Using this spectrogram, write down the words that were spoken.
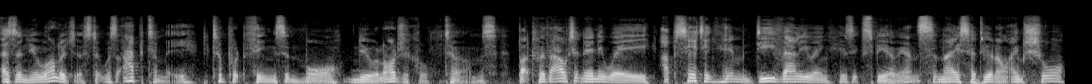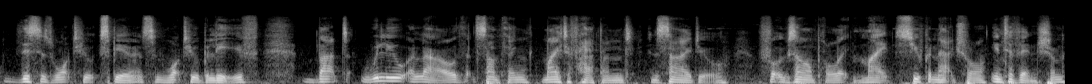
As a neurologist, it was up to me to put things in more neurological terms, but without in any way upsetting him, devaluing his experience. And I said, you know, I'm sure this is what you experience and what you believe, but will you allow that something might have happened inside you? For example, it might supernatural intervention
